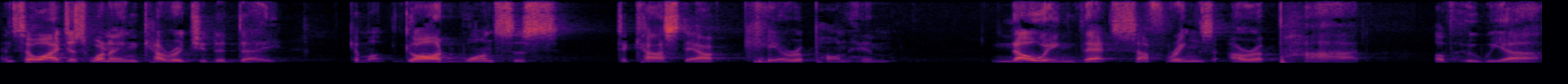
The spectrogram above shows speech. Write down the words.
And so I just want to encourage you today come on, God wants us to cast our care upon Him, knowing that sufferings are a part of who we are.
